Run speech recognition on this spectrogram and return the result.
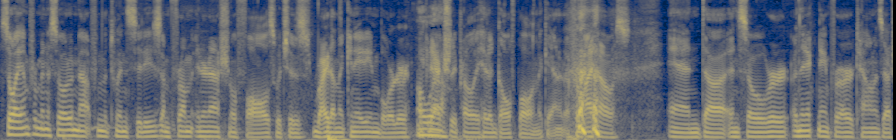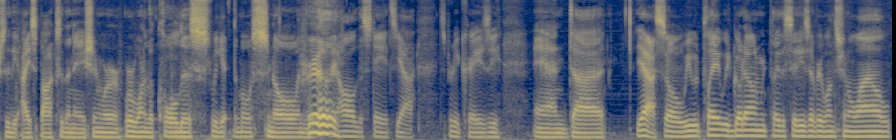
So I am from Minnesota, not from the Twin Cities. I'm from International Falls, which is right on the Canadian border. You Oh, could wow. actually probably hit a golf ball into Canada from my house. And uh, and so we're and the nickname for our town is actually the ice box of the nation. We're we're one of the coldest. We get the most snow in, the- Really? in all the states. Yeah, it's pretty crazy. And uh, yeah, so we would play. We'd go down. We'd play the cities every once in a while.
